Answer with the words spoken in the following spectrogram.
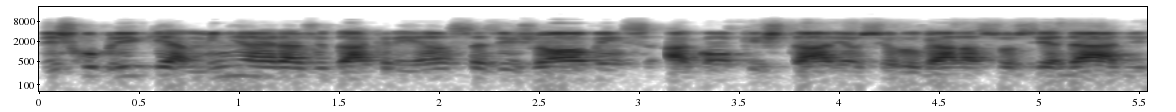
descobri que a minha era ajudar crianças e jovens a conquistarem o seu lugar na sociedade,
